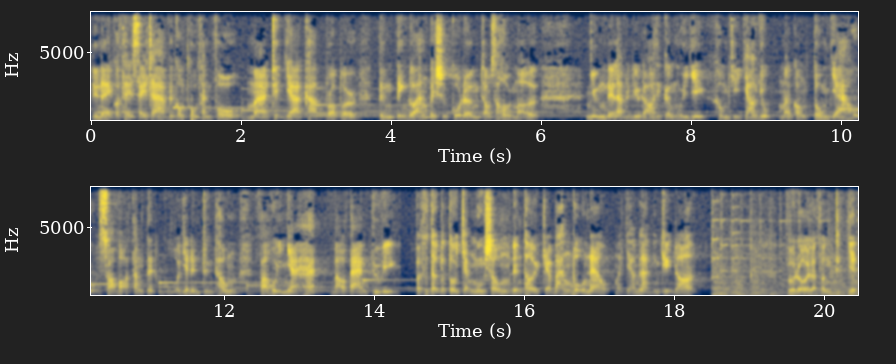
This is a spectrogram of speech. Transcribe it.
Điều này có thể xảy ra với con thú thành phố mà triết gia Karl Popper từng tiên đoán về sự cô đơn trong xã hội mở nhưng để làm được điều đó thì cần hủy diệt không chỉ giáo dục mà còn tôn giáo, xóa bỏ tàn tích của gia đình truyền thống, phá hủy nhà hát, bảo tàng, thư viện. Và thú thật là tôi chẳng muốn sống đến thời kẻ bán bổ nào mà dám làm những chuyện đó. Vừa rồi là phần trích dịch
